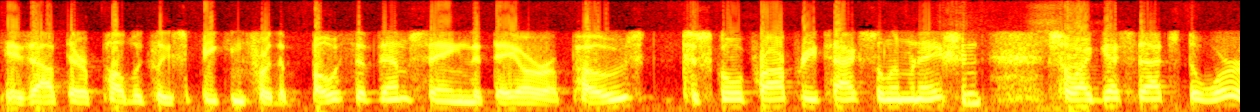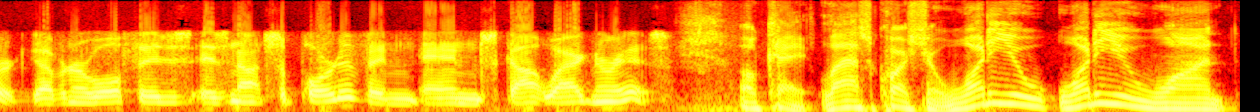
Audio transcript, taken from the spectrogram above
is out there publicly speaking for the both of them, saying that they are opposed to school property tax elimination. So I guess that's the word. Governor Wolf is, is not supportive, and, and Scott Wagner is. Okay, last question. What do you what do you want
